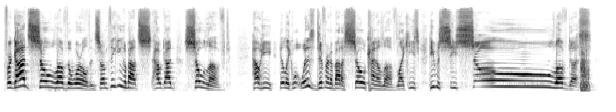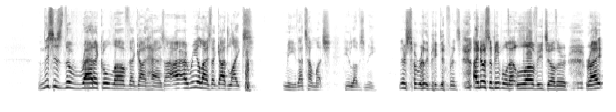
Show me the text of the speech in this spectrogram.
for God so loved the world, and so I'm thinking about how God so loved. How he, like what is different about a so kind of love? Like he's he was he so loved us. And this is the radical love that God has. I, I realize that God likes me. That's how much He loves me. There's a really big difference. I know some people that love each other, right?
